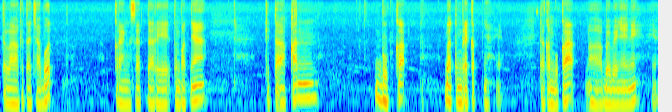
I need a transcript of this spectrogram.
setelah kita cabut crankset dari tempatnya kita akan buka bottom bracketnya ya. kita akan buka uh, eh, BB nya ini ya.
